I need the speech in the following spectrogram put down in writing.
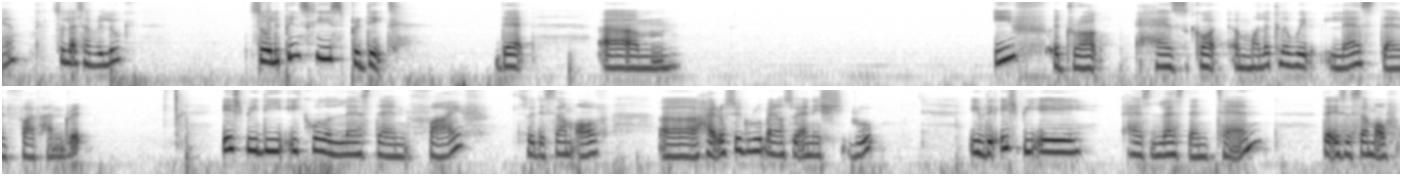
yeah? So let's have a look. So Lipinski's predict that um, if a drug has got a molecular weight less than 500 HBD equal or less than 5 so the sum of uh, hydroxyl group and also NH group. If the HBA has less than 10 that is a sum of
